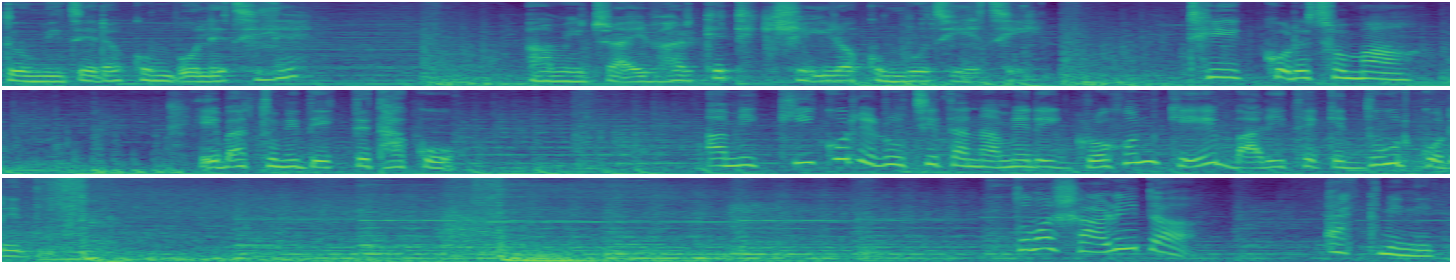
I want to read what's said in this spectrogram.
তুমি যেরকম বলেছিলে আমি ড্রাইভারকে ঠিক সেই রকম বুঝিয়েছি। ঠিক করেছ মা। এবার তুমি দেখতে থাকো। আমি কি করে রুচিতা নামের এই গ্রহণকে বাড়ি থেকে দূর করে দিই? তোমার শাড়িটা এক মিনিট।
